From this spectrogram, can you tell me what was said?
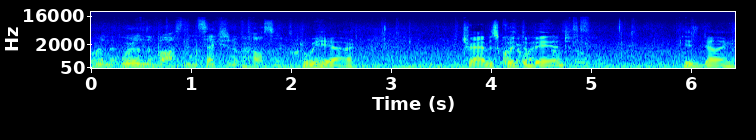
We're in the, we're in the Boston section of Tulsa. We are. Travis quit the band. He's done.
